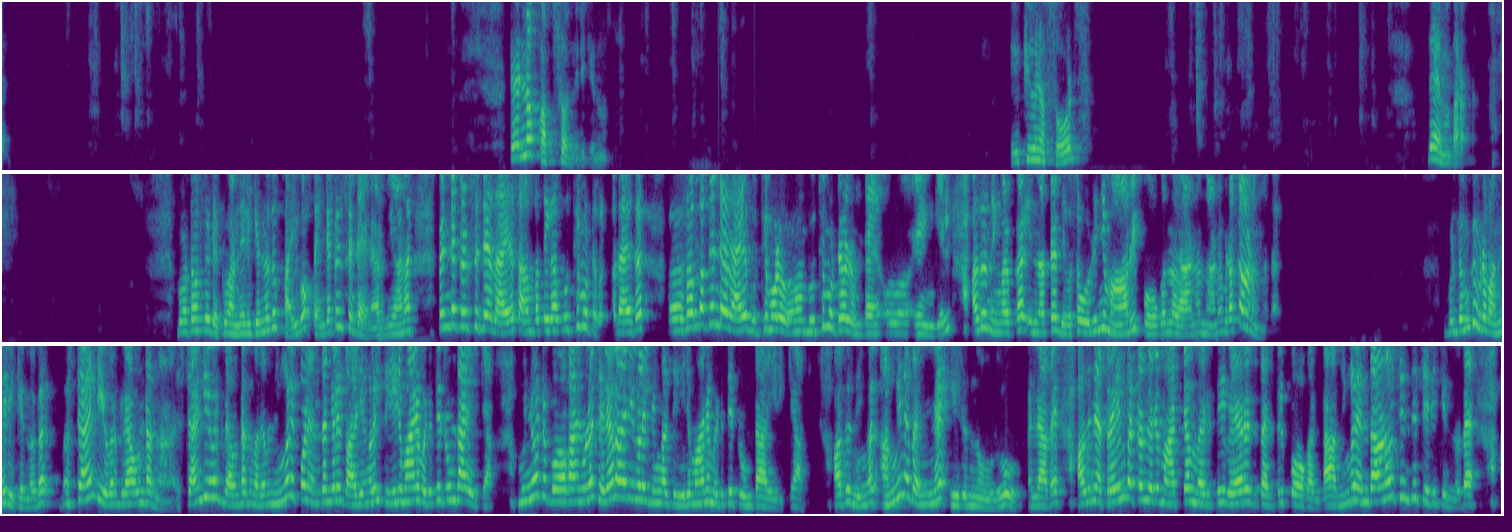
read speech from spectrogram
ടെൺ ഓഫ് കപ്സ് വന്നിരിക്കുന്നു. Queen of swords the ember bottom of the deck വന്നിരിക്കുന്നത് ഫൈവ് ഓഫ് പെന്റക്കിൾസിന്റെ എനർജിയാണ് പെന്റക്കിൾസിന്റെതായ സാമ്പത്തിക ബുദ്ധിമുട്ടുകൾ. അതായത് സമ്പത്തിന്റെതായ ബുദ്ധിമുട്ട് ബുദ്ധിമുട്ടുകൾ ഉണ്ട് എങ്കിൽ അത് നിങ്ങൾക്ക് ഇന്നത്തെ ദിവസം ഒഴിഞ്ഞു മാറി പോകുന്നതാണെന്നാണ് ഇവിടെ കാണുന്നത്. അപ്പോൾ നമുക്ക് ഇവിടെ വന്നിരിക്കുന്നത് സ്റ്റാൻഡ് യുവർ ഗ്രൗണ്ട് എന്നാണ്. സ്റ്റാൻഡ് യുവർ ഗ്രൗണ്ട് എന്ന് പറയുമ്പോൾ നിങ്ങളിപ്പോൾ എന്തെങ്കിലും കാര്യങ്ങളിൽ തീരുമാനം എടുത്തിട്ടുണ്ടായിരിക്കാം മുന്നോട്ട് പോകാനുള്ള ചില കാര്യങ്ങളിൽ നിങ്ങൾ തീരുമാനം എടുത്തിട്ടുണ്ടായിരിക്കാം അത് നിങ്ങൾ അങ്ങനെ തന്നെ ഇരുന്നോളൂ. അല്ലാതെ അതിന് എത്രയും പെട്ടെന്ന് ഒരു മാറ്റം വരുത്തി വേറൊരു തരത്തിൽ പോകണ്ട. നിങ്ങൾ എന്താണോ ചിന്തിച്ചിരിക്കുന്നത്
